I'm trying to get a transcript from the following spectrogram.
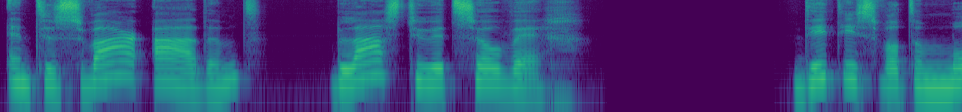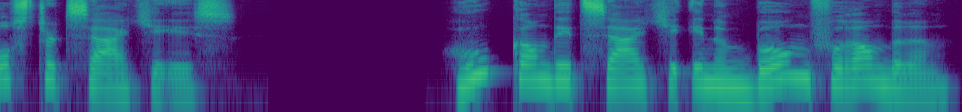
en te zwaar ademt, blaast u het zo weg. Dit is wat een mosterdzaadje is. Hoe kan dit zaadje in een boom veranderen,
